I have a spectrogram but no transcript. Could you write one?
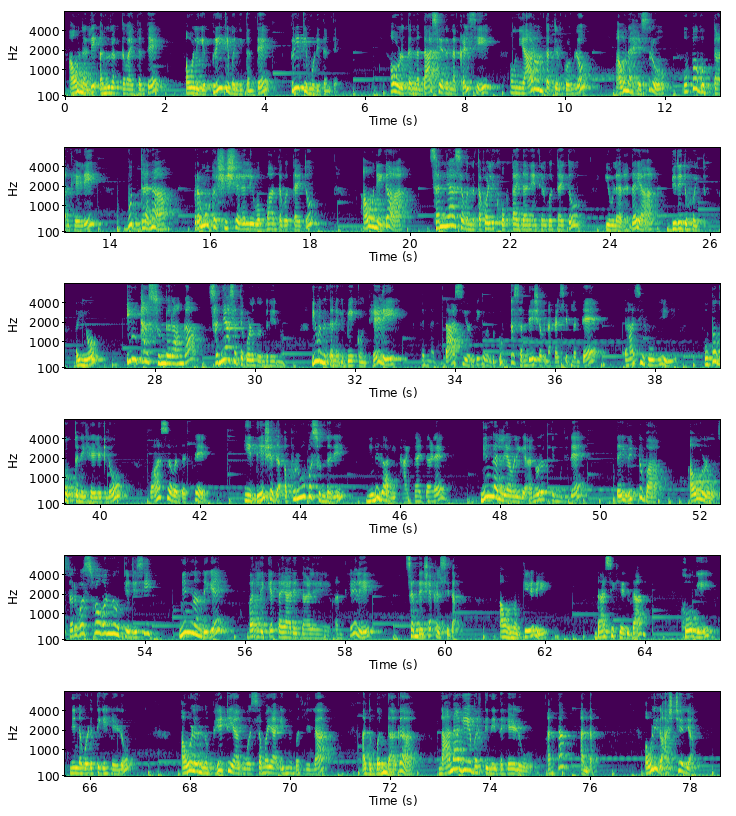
ಅವನಲ್ಲಿ ಅನುರಕ್ತವಾಯ್ತಂತೆ, ಅವಳಿಗೆ ಪ್ರೀತಿ ಬಂದಿತಂತೆ ಪ್ರೀತಿ ಮೂಡಿತಂತೆ ಅವಳು ತನ್ನ ದಾಸಿಯರನ್ನು ಕಳಿಸಿ ಅವನು ಯಾರು ಅಂತ ತಿಳ್ಕೊಂಡ್ಲು ಅವನ ಹೆಸರು ಉಪಗುಪ್ತ ಅಂತ ಹೇಳಿ ಬುದ್ಧನ ಪ್ರಮುಖ ಶಿಷ್ಯರಲ್ಲಿ ಒಬ್ಬ ಅಂತ ಗೊತ್ತಾಯಿತು. ಅವನೀಗ ಸನ್ಯಾಸವನ್ನು ತಗೊಳ್ಳಿಕ್ಕೆ ಹೋಗ್ತಾ ಇದ್ದಾನೆ ಅಂತ ಹೇಳಿ ಗೊತ್ತಾಯಿತು. ಇವಳ ಹೃದಯ ಬಿರಿದು ಹೋಯಿತು. ಅಯ್ಯೋ ಇಂಥ ಸುಂದರಾಂಗ ಸನ್ಯಾಸ ತಗೊಳ್ಳೋದು ಅಂದ್ರೇನು ಇವನು ತನಗೆ ಬೇಕು ಅಂತ ಹೇಳಿ ತನ್ನ ದಾಸಿಯೊಂದಿಗೆ ಒಂದು ಗುಪ್ತ ಸಂದೇಶವನ್ನು ಕಳಿಸಿದ್ಲಂತೆ. ದಾಸಿ ಹೋಗಿ ಉಪಗುಪ್ತನಿಗೆ ಹೇಳಿದ್ಲು ವಾಸವದತ್ತೆ ಈ ದೇಶದ ಅಪರೂಪ ಸುಂದರಿ ನಿನಗಾಗಿ ಕಾಯ್ತಾ ಇದ್ದಾಳೆ. ನಿನ್ನಲ್ಲಿ ಅವಳಿಗೆ ಅನುರಕ್ತಿ ಮೂಡಿದೆ. ದಯವಿಟ್ಟು ಬಾ. ಅವಳು ಸರ್ವಸ್ವವನ್ನು ತ್ಯಜಿಸಿ ನಿನ್ನೊಂದಿಗೆ ಬರಲಿಕ್ಕೆ ತಯಾರಿದ್ದಾಳೆ ಅಂತ ಹೇಳಿ ಸಂದೇಶ ಕಳಿಸಿದ. ಅವನು ಕೇಳಿ ದಾಸಿಗೆ ಹೇಳಿದ, ಹೋಗಿ ನಿನ್ನ ಒಡತಿಗೆ ಹೇಳು. ಅವಳನ್ನು ಭೇಟಿಯಾಗುವ ಸಮಯ ಇನ್ನೂ ಬರಲಿಲ್ಲ. ಅದು ಬಂದಾಗ ನಾನಾಗಿಯೇ ಬರ್ತೀನಿ ಅಂತ ಹೇಳು ಅಂತ ಅಂದ. ಅವಳಿಗೆ ಆಶ್ಚರ್ಯ.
